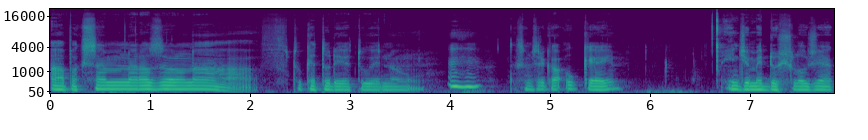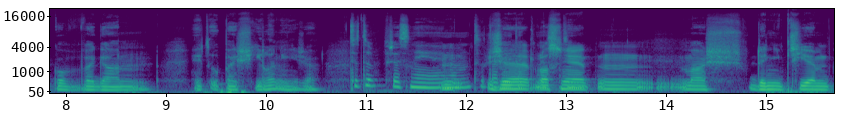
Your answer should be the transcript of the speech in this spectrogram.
A pak jsem narazil na tu keto dietu jednou. Mm-hmm. Tak jsem si říkal, OK, jenže mi došlo, že jako vegan je to úplně šílený, že? Co to přesně je? Jenom co tady že vlastně m, mm, máš denní příjem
